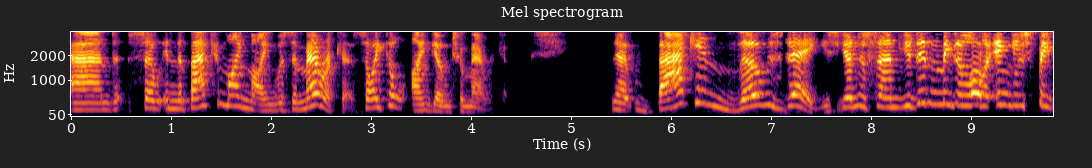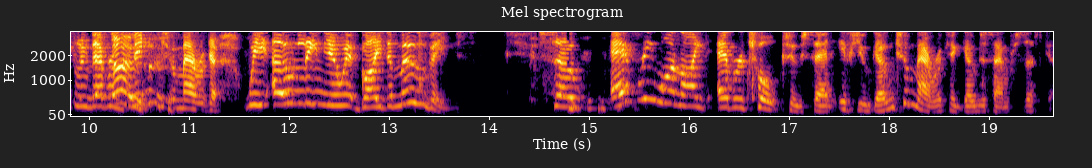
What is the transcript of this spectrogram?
And so in the back of my mind was America. So I thought, I'm going to America. Now, back in those days, you understand, you didn't meet a lot of English people who'd ever no. been to America. We only knew it by the movies. So everyone I'd ever talked to said, if you go to America, go to San Francisco.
